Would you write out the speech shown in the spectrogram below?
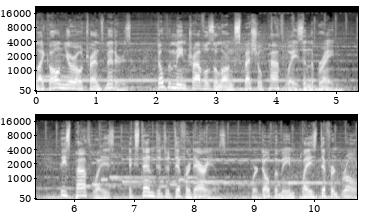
Like all neurotransmitters, dopamine travels along special pathways in the brain. These pathways extend into different areas, where dopamine plays different roles.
